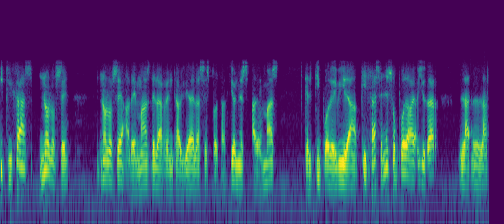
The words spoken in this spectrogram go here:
Y quizás, no lo sé, no lo sé, además de la rentabilidad de las explotaciones, además que el tipo de vida, quizás en eso pueda ayudar la,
